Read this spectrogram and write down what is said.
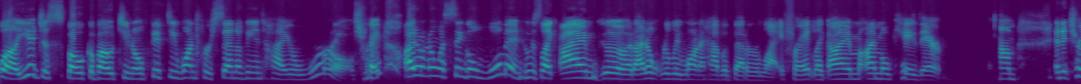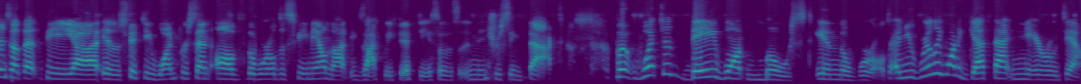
well, you just spoke about, you know, 51% of the entire world, right? I don't know a single woman who's like, I'm good. I don't really want to have a better life, right? Like I'm, I'm okay there. Um, and it turns out that the uh, is 51% of the world is female, not exactly 50. So it's an interesting fact. But what do they want most in the world? And you really want to get that narrowed down.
